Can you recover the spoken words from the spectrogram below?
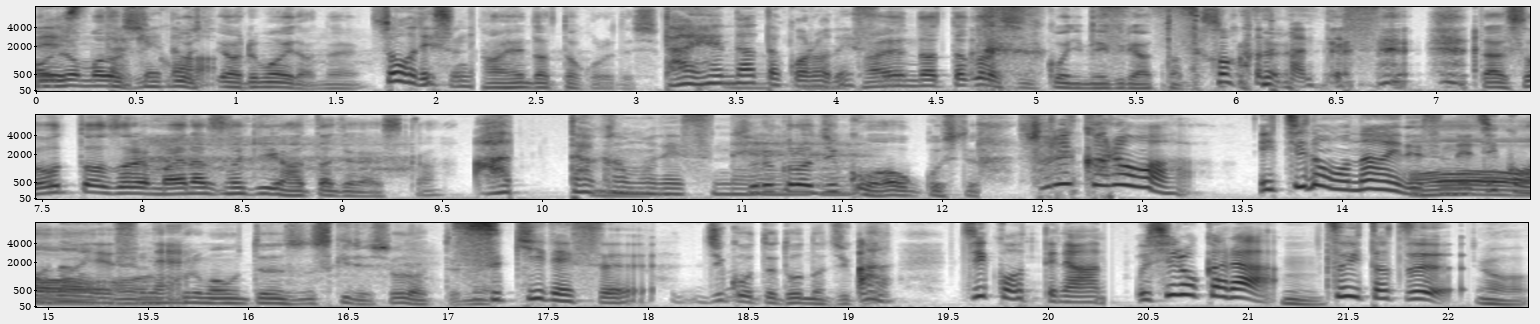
でしたけど。進行やる前だね。そうですね。大変だった頃でしょ。大変だった頃です、大変だったから進行に巡り合ったんですそよ。うなんです。だから相当それマイナスの気があったんじゃないですか？あったかもですね、それから事故は起こして。それからは一度もないですね。事故はないですね。車運転好きでしょ？だってね。好きです。事故ってどんな事故？あ事故ってねあ後ろからうん。追突あ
